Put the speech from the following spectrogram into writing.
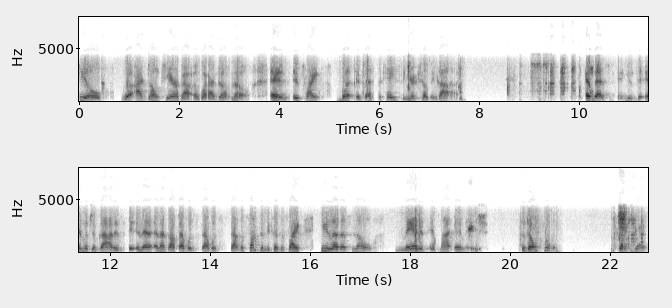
kill what I don't care about and what I don't know. And it's like, but if that's the case, then you're killing God. And that's the image of God is, and that, and I thought that was that was that was something because it's like He let us know, man is in my image, so don't kill him. Point blank.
